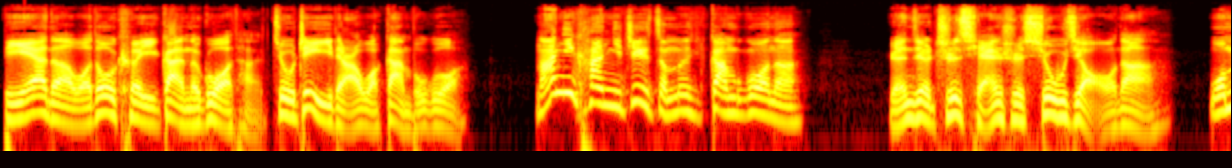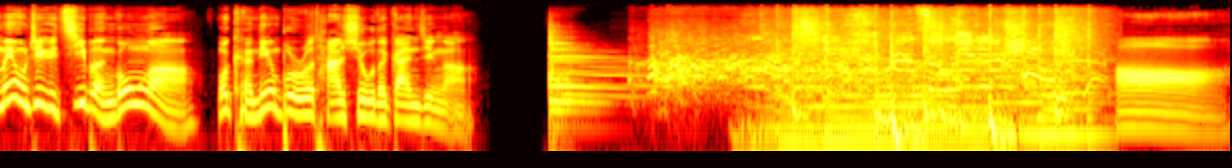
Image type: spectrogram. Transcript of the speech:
别的我都可以干得过他，就这一点我干不过。那你看你这怎么干不过呢？”人家之前是修脚的，我没有这个基本功啊，我肯定不如他修的干净啊。哦，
